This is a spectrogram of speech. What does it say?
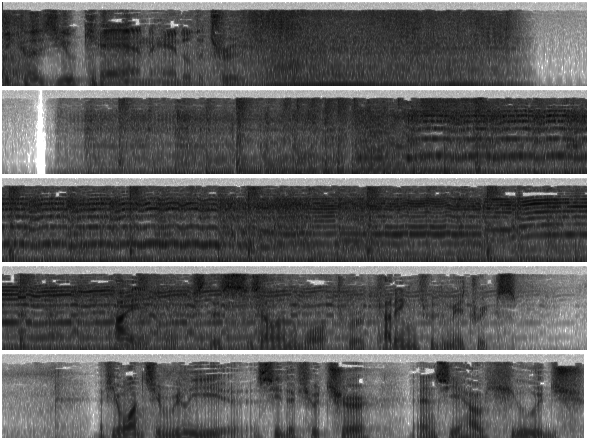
because you can handle the truth. Hi this is Alan Watt. We're cutting through the matrix. If you want to really uh, see the future and see how huge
